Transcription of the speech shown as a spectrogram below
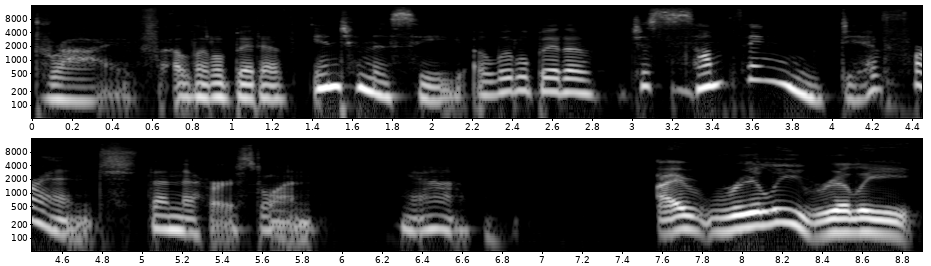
drive, a little bit of intimacy, a little bit of just something different than the first one. Yeah. I really, really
